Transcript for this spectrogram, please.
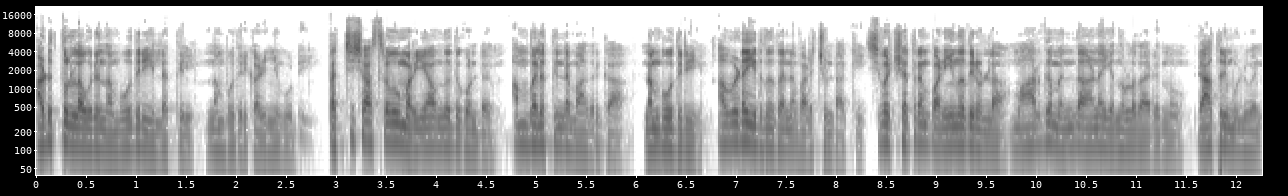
അടുത്തുള്ള ഒരു നമ്പൂതിരി ഇല്ലത്തിൽ നമ്പൂതിരി കഴിഞ്ഞുകൂടി. തച്ചുശാസ്ത്രവും അറിയാവുന്നതുകൊണ്ട് അമ്പലത്തിന്റെ മാതൃക നമ്പൂതിരി അവിടെ ഇരുന്ന് തന്നെ വരച്ചുണ്ടാക്കി. ശിവക്ഷേത്രം പണിയുന്നതിനുള്ള മാർഗം എന്താണ് എന്നുള്ളതായിരുന്നു രാത്രി മുഴുവൻ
